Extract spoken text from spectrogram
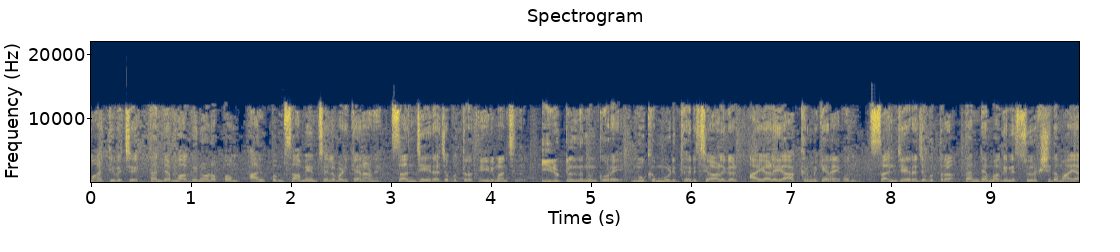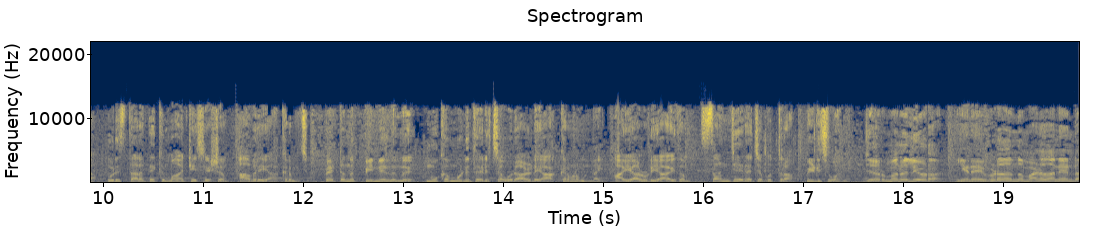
മാറ്റിവെച്ച് തന്റെ മകനോടൊപ്പം അല്പം സമയം ചെലവഴിക്കാനാണ് സഞ്ജയ് രജപുത്ര തീരുമാനിച്ചത്. ഇരുട്ടിൽ നിന്നും കുറെ മുഖം മൂടി ധരിച്ച ആളുകൾ അയാളെ ആക്രമിക്കാനായി വന്നു. സഞ്ജയ് രജപുത്ര തന്റെ മകനെ സുരക്ഷിതമായ ഒരു സ്ഥലത്തേക്ക് മാറ്റിയ ശേഷം അവരെ ആക്രമിച്ചു. പെട്ടെന്ന് പിന്നിൽ നിന്ന് മുഖം മൂടി ധരിച്ച ഒരാളുടെ ആക്രമണം ഉണ്ടായി അയാളുടെ ആയുധം സഞ്ജയ് രജപുത്ര പിടിച്ചു വാങ്ങി. ജർമ്മനല്ലിയോടാ ഇങ്ങനെ ഇവിടെ നിന്ന് മഴ നനയണ്ട.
